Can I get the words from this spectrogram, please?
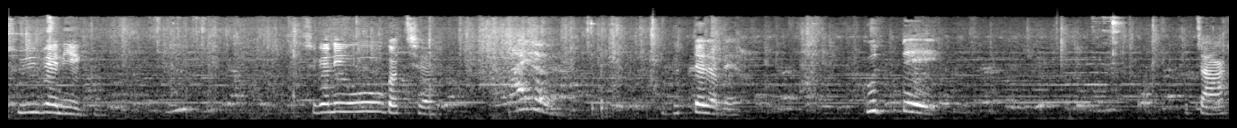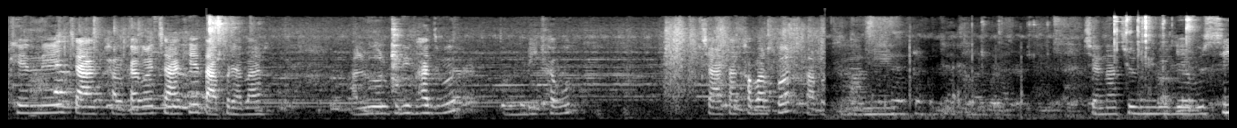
শুইবে নি একদম শুবে নি উ করছে। ঘুরতে যাবে। ঘুরতে। চা খেয়ে নে চা হালকা করে চা খেয়ে তারপরে আবার আলু ওলকপি ভাজবো। মুড়ি খাব। চাটা খাবার পর তারপর আমি চানাচুর মুড়ি নিয়ে বসি।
